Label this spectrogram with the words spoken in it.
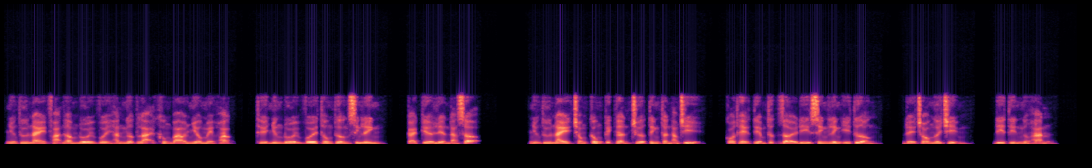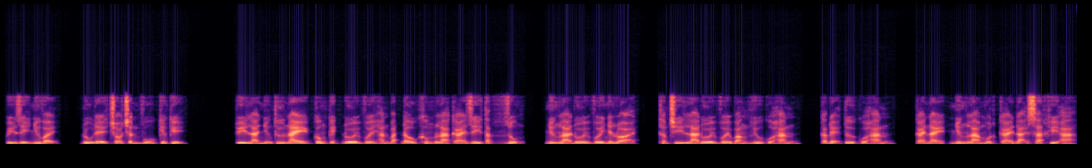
những thứ này phản âm đối với hắn ngược lại không bao nhiêu mê hoặc, thế nhưng đối với thông thường sinh linh, cái kia liền đáng sợ. Những thứ này trong công kích gần chứa tinh thần ám chỉ, có thể tiềm thức rời đi sinh linh ý tưởng, để cho ngươi chìm, đi tín ngưỡng hắn, quỷ dị như vậy, đủ để cho trần vũ kiên kỵ. Tuy là những thứ này công kích đối với hắn bắt đầu không là cái gì tác dụng nhưng là đối với nhân loại, thậm chí là đối với bằng hữu của hắn, các đệ tử của hắn, cái này nhưng là một cái đại sát khí a.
